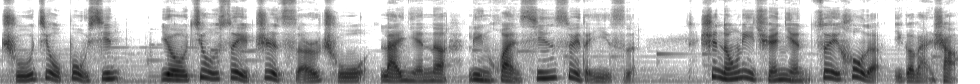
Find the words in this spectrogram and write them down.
除旧布新，有旧岁至此而除，来年呢另换新岁的意思，是农历全年最后的一个晚上。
